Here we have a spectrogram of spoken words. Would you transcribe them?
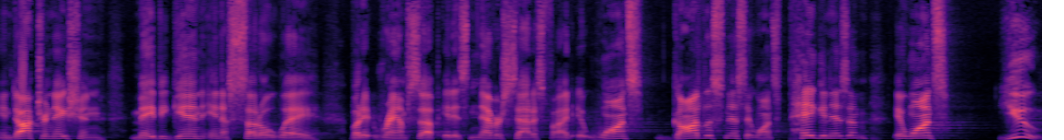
Indoctrination may begin in a subtle way, but it ramps up. It is never satisfied. It wants godlessness, it wants paganism, it wants you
